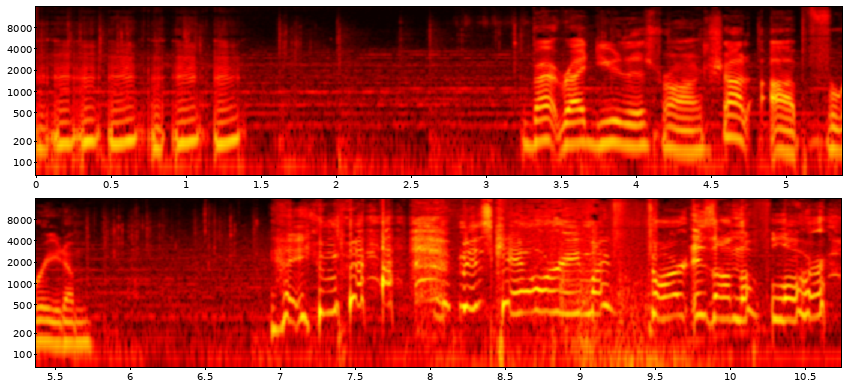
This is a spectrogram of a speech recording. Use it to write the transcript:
Mm-mm-mm-mm-mm-mm-mm. But read you this wrong. Shut up, freedom. Miss Kaori, my fart is on the floor.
